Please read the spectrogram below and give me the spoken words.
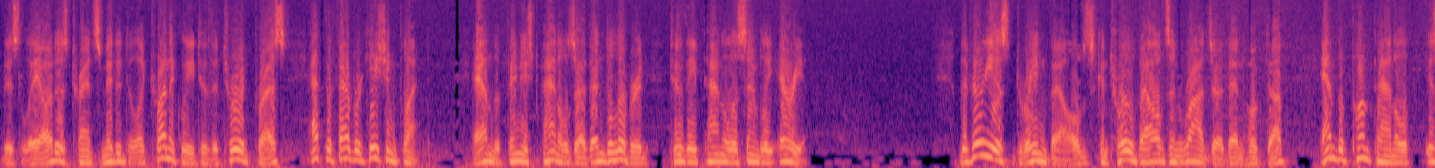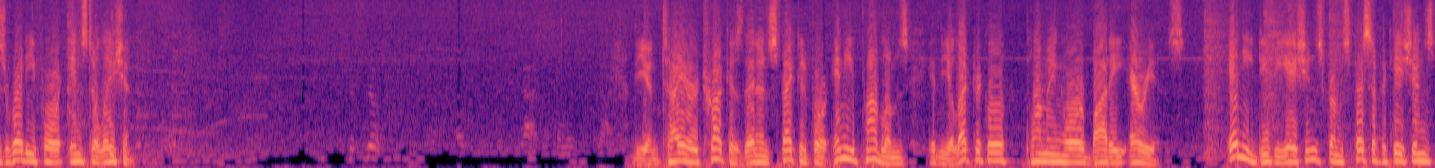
This layout is transmitted electronically to the turret press at the fabrication plant, and the finished panels are then delivered to the panel assembly area. The various drain valves, control valves, and rods are then hooked up, and the pump panel is ready for installation. The entire truck is then inspected for any problems in the electrical, plumbing, or body areas. Any deviations from specifications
